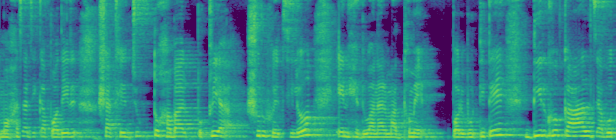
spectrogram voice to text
মহাজাজিকা পদের সাথে যুক্ত হবার প্রক্রিয়া শুরু হয়েছিল এনহেদুয়ানার মাধ্যমে। পরবর্তীতে দীর্ঘকাল যাবৎ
